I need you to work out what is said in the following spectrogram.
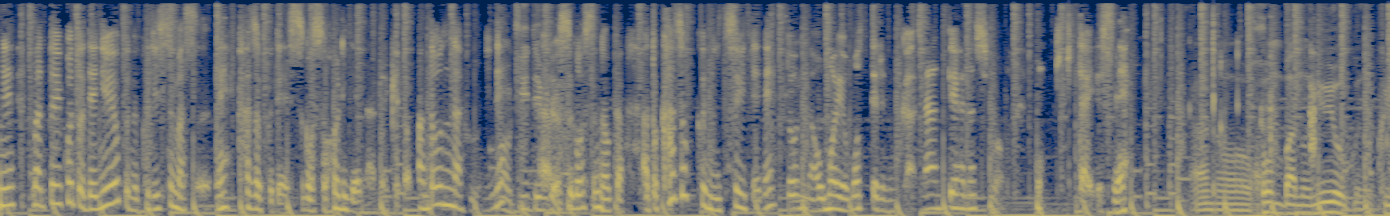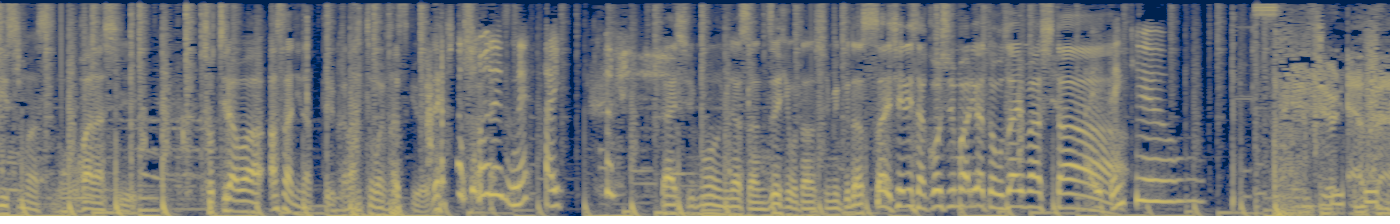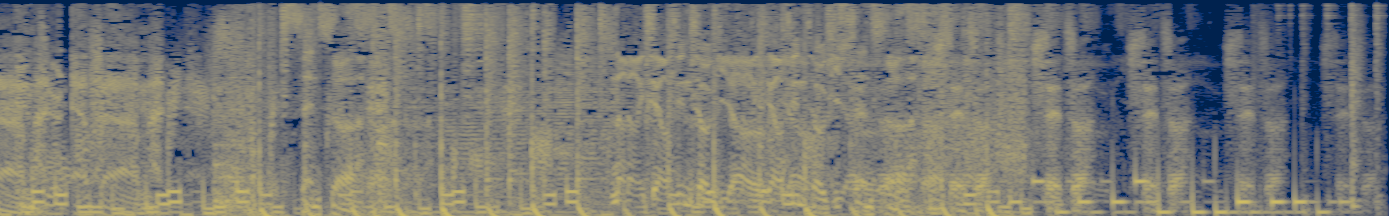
ね。まあということで、ニューヨークのクリスマスね、家族で過ごすホリデーなんだけど、まあどんな風にね、あ聞いてみたいあの過ごすのか、あと家族についてね、どんな思いを持ってるのか、なんていう話も、ね、聞きたいですね。あの、本場のニューヨークのクリスマスのお話、そちらは朝になってるかなと思いますけどね。そうですね。はい。来週も皆さんぜひお楽しみください。シェリーさん、今週もありがとうございました。はい、Thank you. Enter FM. FM. Sensor. Night out in Tokyo. Night out in Tokyo. Sensor. Sensor. Sensor. Sensor. Sensor. Sensor.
